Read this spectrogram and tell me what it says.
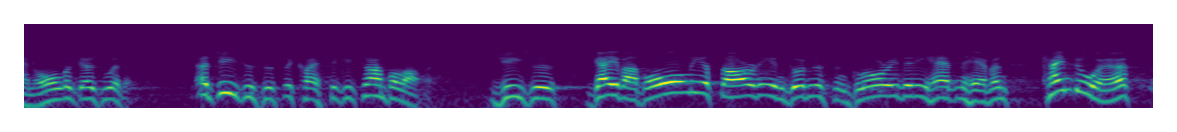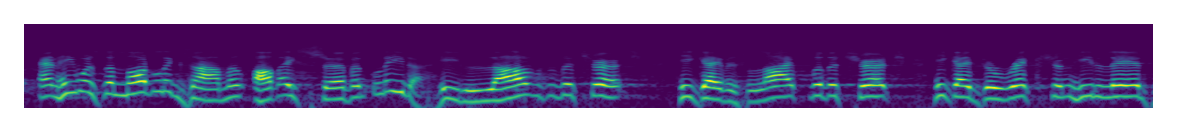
and all that goes with it. Now, Jesus is the classic example of it. Jesus gave up all the authority and goodness and glory that he had in heaven, came to earth, and he was the model example of a servant leader. He loved the church. He gave his life for the church. He gave direction. He led.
